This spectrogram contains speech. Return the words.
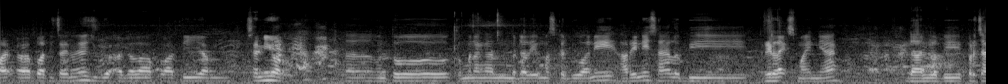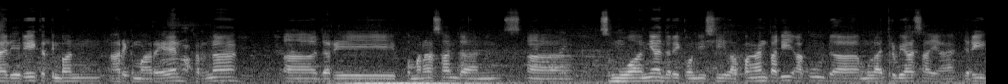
uh, pelatih China juga adalah pelatih yang senior. Uh, untuk kemenangan medali emas kedua nih hari ini saya lebih rileks mainnya dan lebih percaya diri ketimbang hari kemarin karena uh, dari pemanasan dan uh, semuanya dari kondisi lapangan tadi aku udah mulai terbiasa ya jadi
